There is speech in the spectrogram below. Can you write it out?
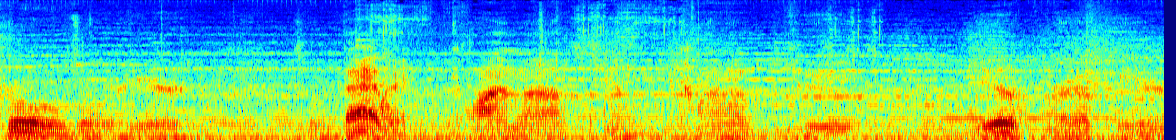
controls over here. So Batman can climb up and climb up to the other part up here.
